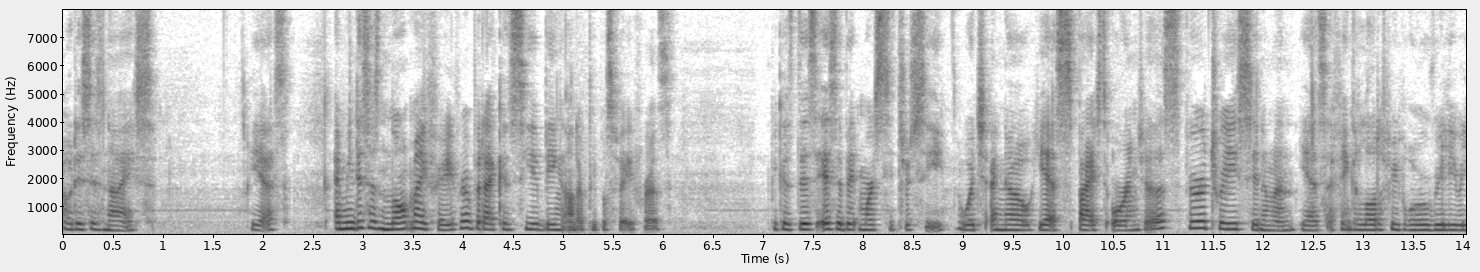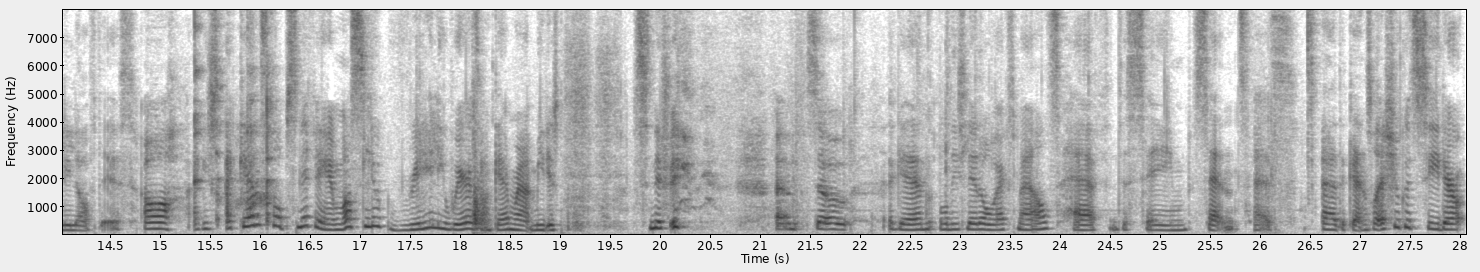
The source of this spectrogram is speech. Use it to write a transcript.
Oh, this is nice. Yes. I mean, this is not my favorite, but I can see it being other people's favorites. Because this is a bit more citrusy, which I know, yes, spiced oranges. Fir tree, cinnamon. Yes, I think a lot of people will really, really love this. Oh, I, just, I can't stop sniffing. It must look really weird on camera, me just sniffing. um, so again, all these little wax melts have the same scent as uh, the candles. As you could see, they're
